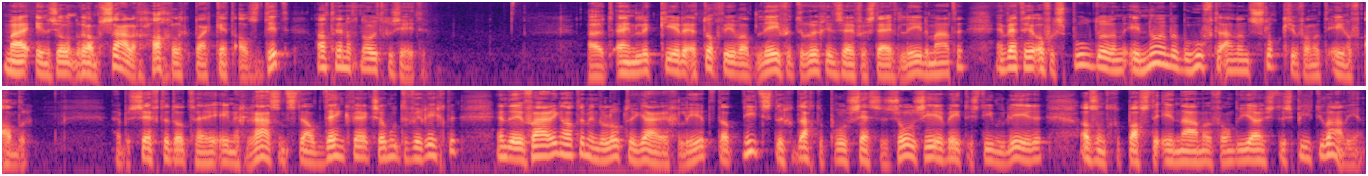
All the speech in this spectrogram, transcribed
maar in zo'n rampzalig hachelijk parket als dit had hij nog nooit gezeten. Uiteindelijk keerde er toch weer wat leven terug in zijn verstijfde ledematen en werd hij overspoeld door een enorme behoefte aan een slokje van het een of ander. Hij besefte dat hij enig razendsnel denkwerk zou moeten verrichten en de ervaring had hem in de loop der jaren geleerd dat niets de gedachteprocessen zozeer weet te stimuleren als een gepaste inname van de juiste spiritualiën.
